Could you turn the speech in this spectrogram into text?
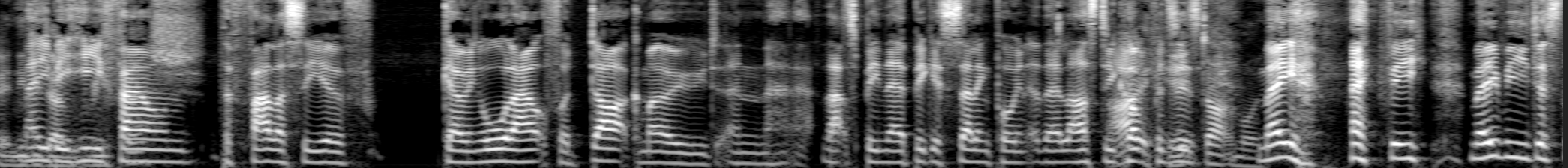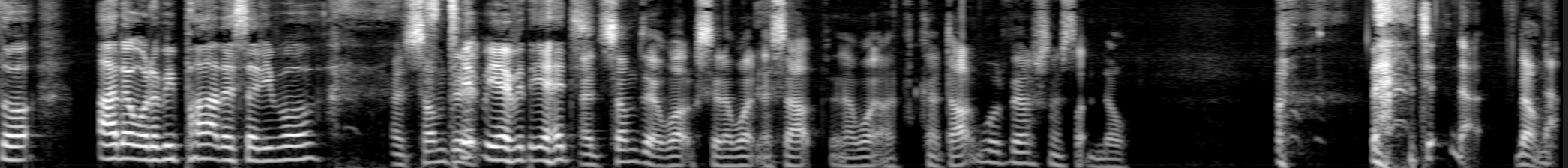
it needed Maybe he refresh. found the fallacy of going all out for dark mode, and that's been their biggest selling point at their last two conferences. hate dark mode. May, maybe, maybe he just thought, I don't want to be part of this anymore. and someday tip me over the edge. and someday at work saying I want this app and I want a kind of dark mode version. It's like no, no, no, no.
